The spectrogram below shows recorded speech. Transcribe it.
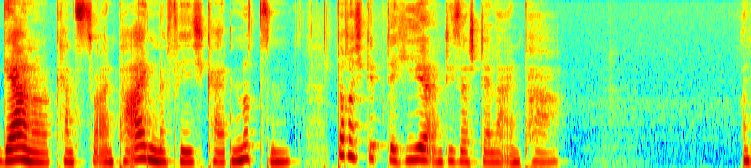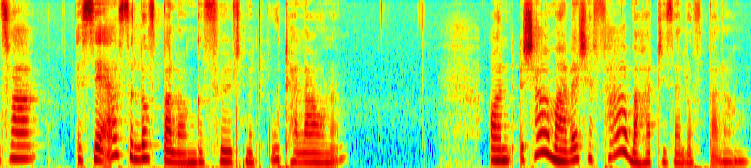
Gerne kannst du ein paar eigene Fähigkeiten nutzen, doch ich gebe dir hier an dieser Stelle ein paar. Und zwar ist der erste Luftballon gefüllt mit guter Laune. Und schau mal, welche Farbe hat dieser Luftballon?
